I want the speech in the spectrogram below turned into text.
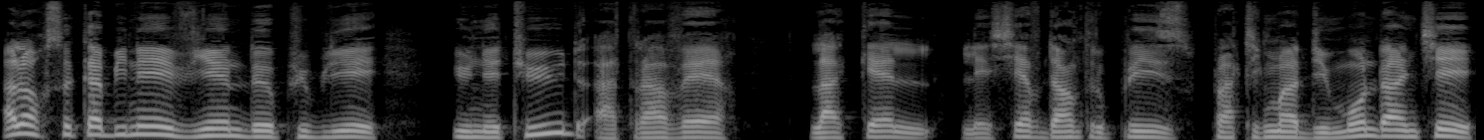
Alors ce cabinet vient de publier une étude à travers laquelle les chefs d'entreprise pratiquement du monde entier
